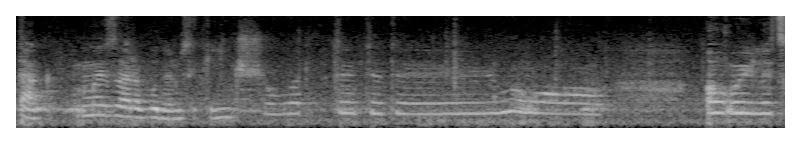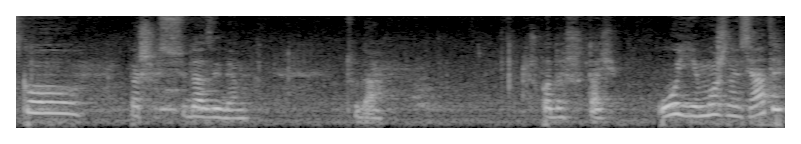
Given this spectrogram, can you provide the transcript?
Так, ми зараз будемо закінчувати. Ой, let's go. Перше сюди зайдемо. Туди. Шкода, що тач. Ой, її можна взяти?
